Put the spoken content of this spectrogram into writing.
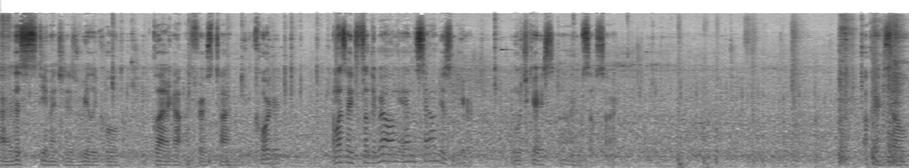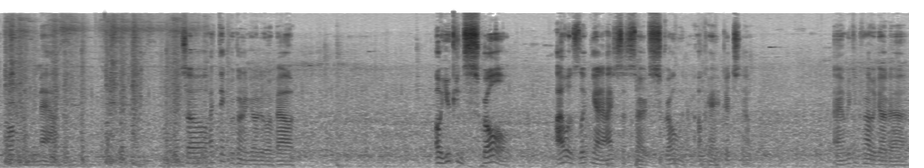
Alright, this steam engine is really cool. Glad I got my first time recorded. Unless I did something wrong and the sound isn't here. In which case, oh, I'm so sorry. Okay, so pull the map. So I think we're gonna go to about. Oh, you can scroll. I was looking at it. I just started scrolling. Okay, good to know. We could probably go to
